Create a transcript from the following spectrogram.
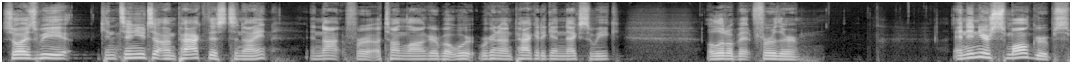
So, as we continue to unpack this tonight, and not for a ton longer, but we're, we're going to unpack it again next week a little bit further. And in your small groups,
